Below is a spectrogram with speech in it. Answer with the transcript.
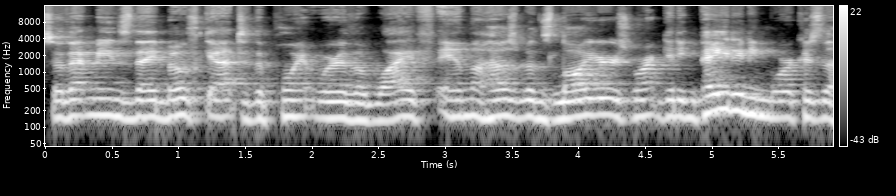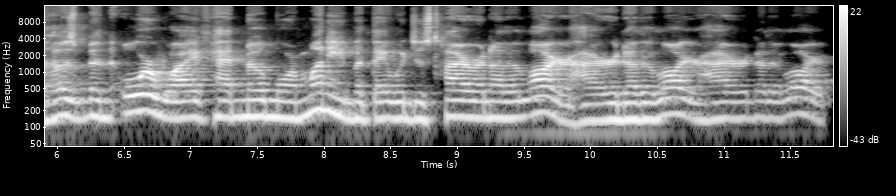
So that means they both got to the point where the wife and the husband's lawyers weren't getting paid anymore because the husband or wife had no more money, but they would just hire another lawyer, hire another lawyer, hire another lawyer.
